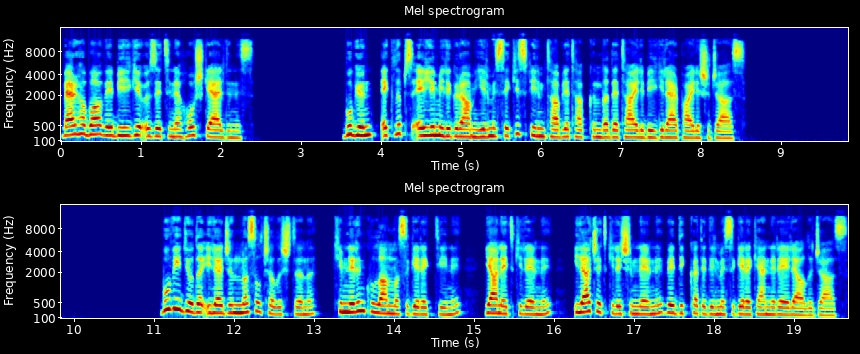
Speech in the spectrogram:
Merhaba ve bilgi özetine hoş geldiniz. Bugün Eclipse 50 mg 28 film tablet hakkında detaylı bilgiler paylaşacağız. Bu videoda ilacın nasıl çalıştığını, kimlerin kullanması gerektiğini, yan etkilerini, ilaç etkileşimlerini ve dikkat edilmesi gerekenleri ele alacağız.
